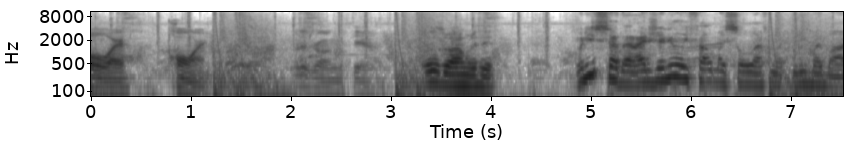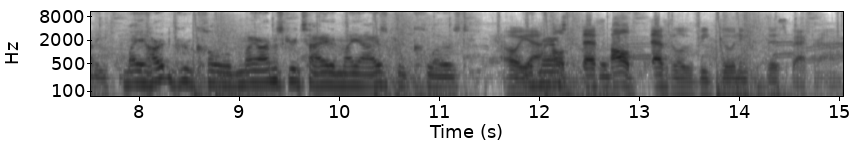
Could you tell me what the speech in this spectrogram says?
for porn. What is wrong with you? What is wrong with you? When you said that, I genuinely felt my soul left my, leave my body. My heart grew cold, my arms grew tired, and my eyes grew closed. Oh yeah, I'll, eyes- def I'll definitely be gooning to this background.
